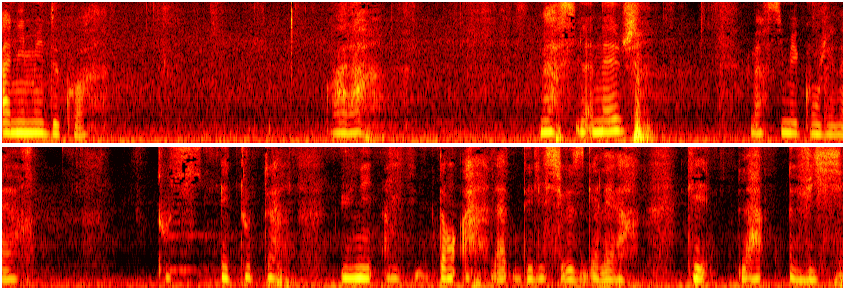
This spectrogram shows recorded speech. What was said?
Animé de quoi? Voilà. Merci la neige. Merci mes congénères. Tous et toutes unis dans la délicieuse galère qu'est la vie.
